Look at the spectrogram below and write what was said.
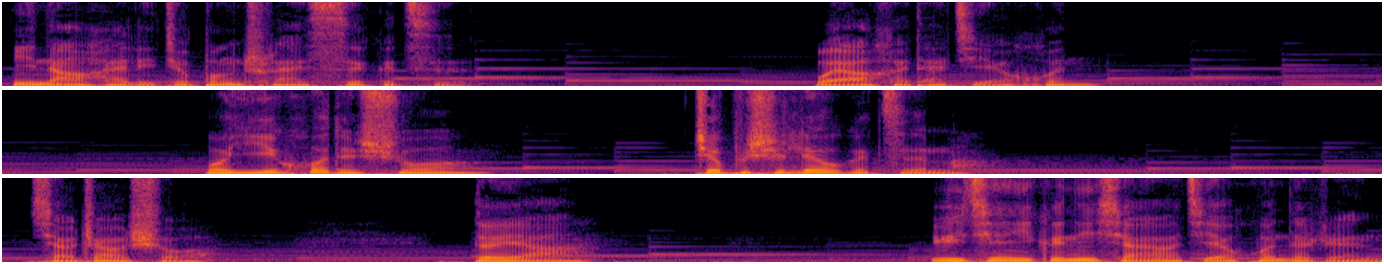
你脑海里就蹦出来四个字：我要和他结婚。”我疑惑的说：“这不是六个字吗？”小赵说：“对呀，遇见一个你想要结婚的人，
